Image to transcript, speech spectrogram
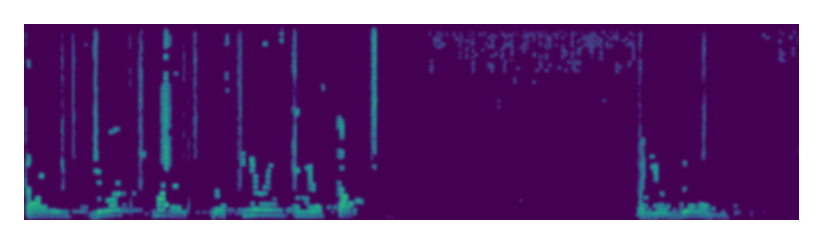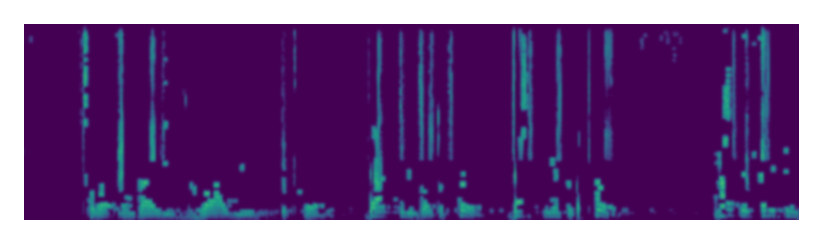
guarding your heart, your feelings, and your thoughts. When you're willing to let anxiety drive you to pray. That's the result of prayer. That's the answer to prayer. Not that everything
